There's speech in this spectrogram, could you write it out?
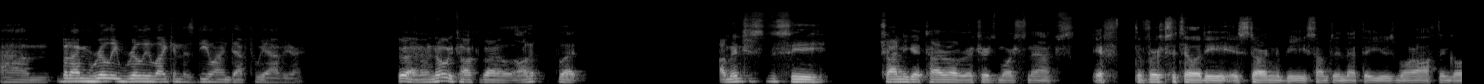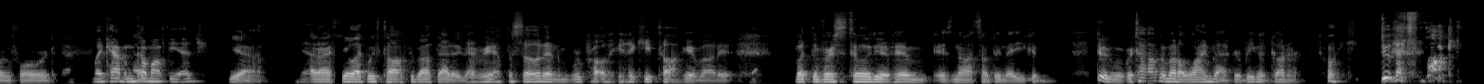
Um, but I'm really really liking this D line depth we have here. Yeah, and I know we talked about it a lot, but I'm interested to see trying to get Tyrell Richards more snaps if the versatility is starting to be something that they use more often going forward. Like have him come off the edge. Yeah. yeah. And I feel like we've talked about that in every episode and we're probably going to keep talking about it. Yeah. But the versatility of him is not something that you could dude, we're talking about a linebacker being a gunner. like dude, that's fucked.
